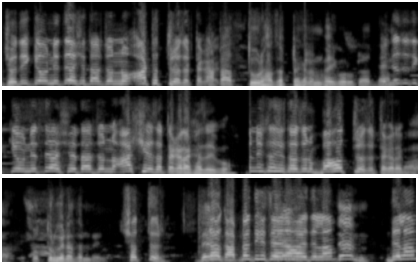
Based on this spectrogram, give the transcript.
যদি কেউ নিতে আসে তার জন্য আটাত্তর হাজার টাকা আটাত্তর হাজার টাকা। ভাই গরুটার দাম? এটা যদি কেউ নিতে আসে তার জন্য আশি হাজার টাকা রাখা যাইব। নিতে আসে তার জন্য বাহাত্তর হাজার টাকা রাখব। সত্তর করে দেন ভাই। সত্তর? দেন। আপনার দিকে চাই হয় দিলাম। দিলাম।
